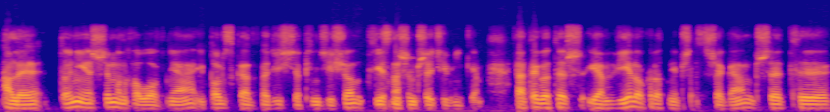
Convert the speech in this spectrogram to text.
ale to nie Szymon Hołownia i Polska 2050 jest naszym przeciwnikiem. Dlatego też ja wielokrotnie przestrzegam przed y,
